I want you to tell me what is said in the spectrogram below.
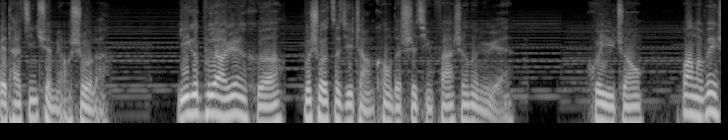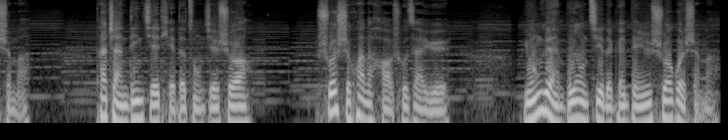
被她精确描述了：一个不要任何不受自己掌控的事情发生的女人。会议中，忘了为什么，她斩钉截铁地总结说：“说实话的好处在于，永远不用记得跟别人说过什么。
